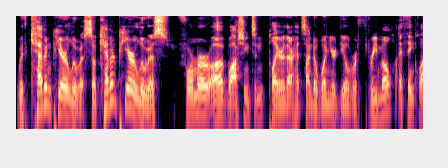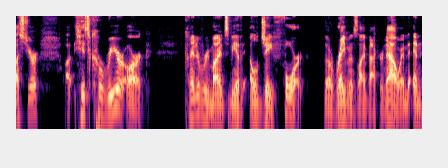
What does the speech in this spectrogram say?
with Kevin Pierre Louis. So Kevin Pierre Louis, former uh, Washington player there, had signed a one year deal worth three mil, I think, last year. Uh, his career arc kind of reminds me of LJ Fort, the Ravens linebacker now. And and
